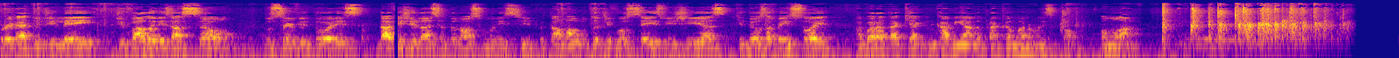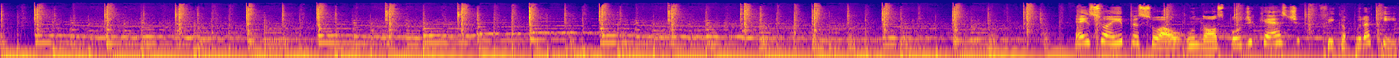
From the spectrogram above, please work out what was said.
projeto de lei de valorização dos servidores da vigilância do nosso município. Tá uma luta de vocês, vigias. Que Deus abençoe. Agora está aqui encaminhado para a Câmara Municipal. Vamos lá. É isso aí, pessoal. O nosso podcast fica por aqui.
